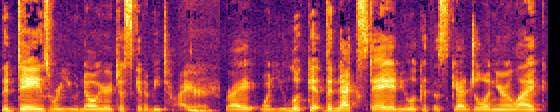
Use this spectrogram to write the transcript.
the days where you know you're just going to be tired, mm. right? When you look at the next day and you look at the schedule and you're like,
